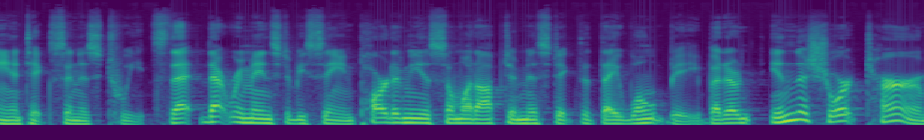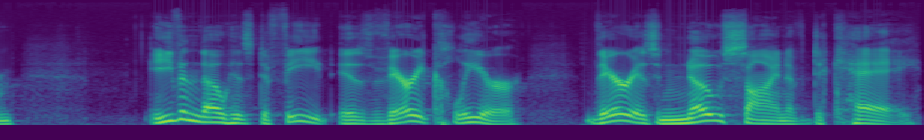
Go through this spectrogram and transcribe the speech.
antics and his tweets. That that remains to be seen. Part of me is somewhat optimistic that they won't be, but in the short term, even though his defeat is very clear, there is no sign of decay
